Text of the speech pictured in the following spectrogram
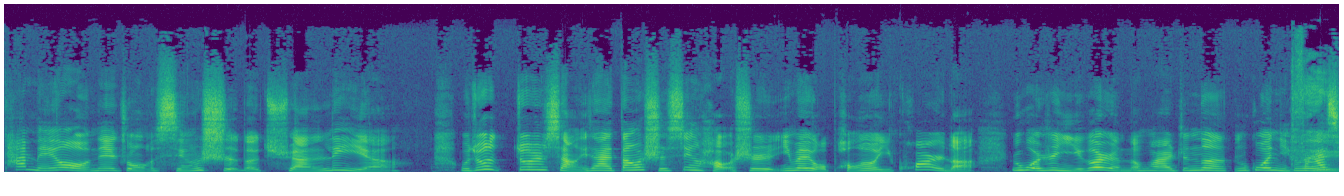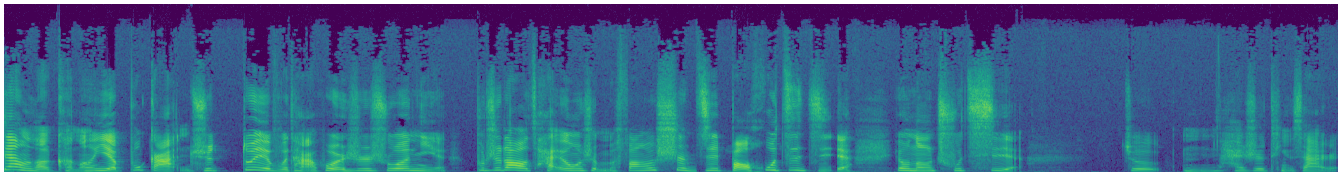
他没有那种行使的权利呀。我就就是想一下，当时幸好是因为有朋友一块儿的，如果是一个人的话，真的，如果你发现了，可能也不敢去对付他，或者是说你不知道采用什么方式，既保护自己又能出气，就嗯，还是挺吓人。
